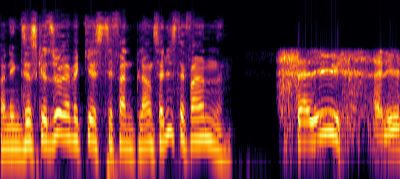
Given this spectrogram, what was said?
Chronique disque dur avec Stéphane Plante. Salut Stéphane. Salut, salut.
